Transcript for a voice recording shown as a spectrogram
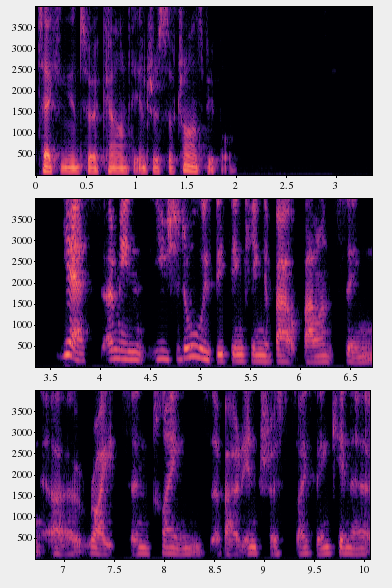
taking into account the interests of trans people? yes, I mean, you should always be thinking about balancing uh, rights and claims about interests. I think in a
